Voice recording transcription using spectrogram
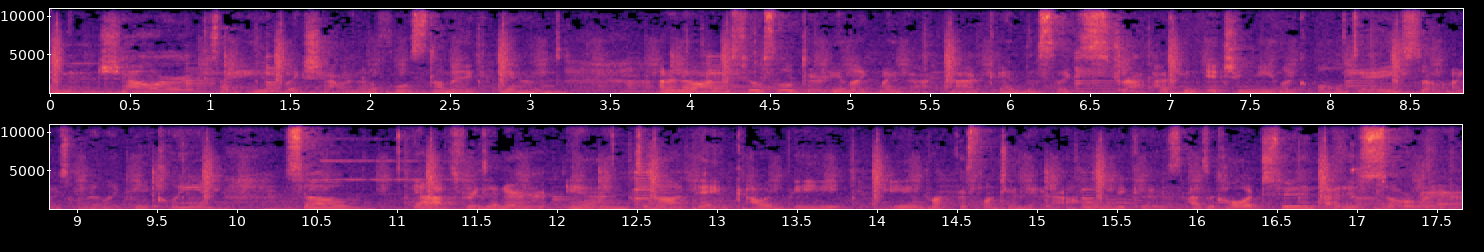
and then shower because I hate like showering on a full stomach and I don't know, I just feel so dirty like my backpack and this like strap has been itching me like all day so I just want to like be clean. So yeah, that's for dinner and did not think I would be eating breakfast, lunch, and dinner at home because as a college student that is so rare.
